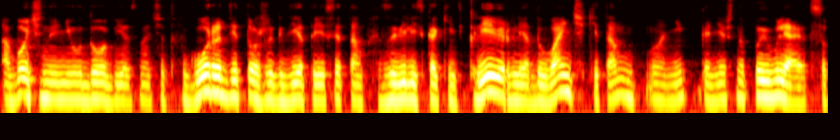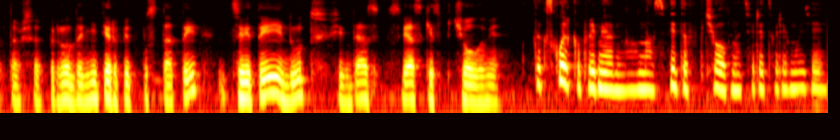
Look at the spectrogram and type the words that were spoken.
обочные неудобья, значит, в городе тоже где-то, если там завелись какие-нибудь клеверли, одуванчики, там они, конечно, появляются, потому что природа не терпит пустоты. Цветы идут всегда в связке с пчелами. Так сколько примерно у нас видов пчел на территории музея?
